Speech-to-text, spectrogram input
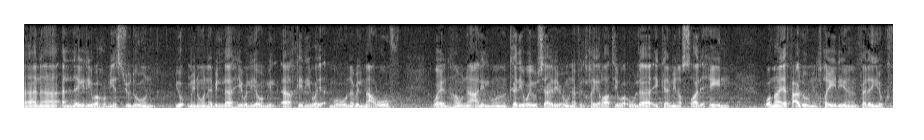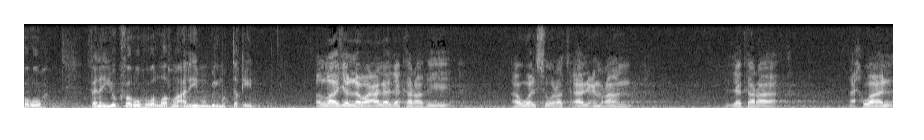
آناء الليل وهم يسجدون يؤمنون بالله واليوم الآخر ويأمرون بالمعروف وينهون عن المنكر ويسارعون في الخيرات وأولئك من الصالحين. وما يفعلوا من خير فلن يكفروه فلن يكفروه والله عليم بالمتقين. الله جل وعلا ذكر في أول سورة آل عمران ذكر أحوال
